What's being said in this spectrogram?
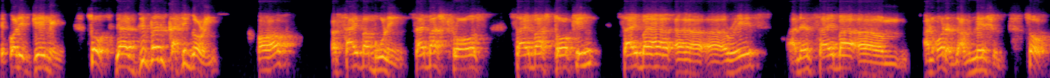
They call it gaming. So there are different categories of uh, cyberbullying, cyber straws, cyber stalking, cyber uh, uh, race, and then cyber um, and others I've mentioned. So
